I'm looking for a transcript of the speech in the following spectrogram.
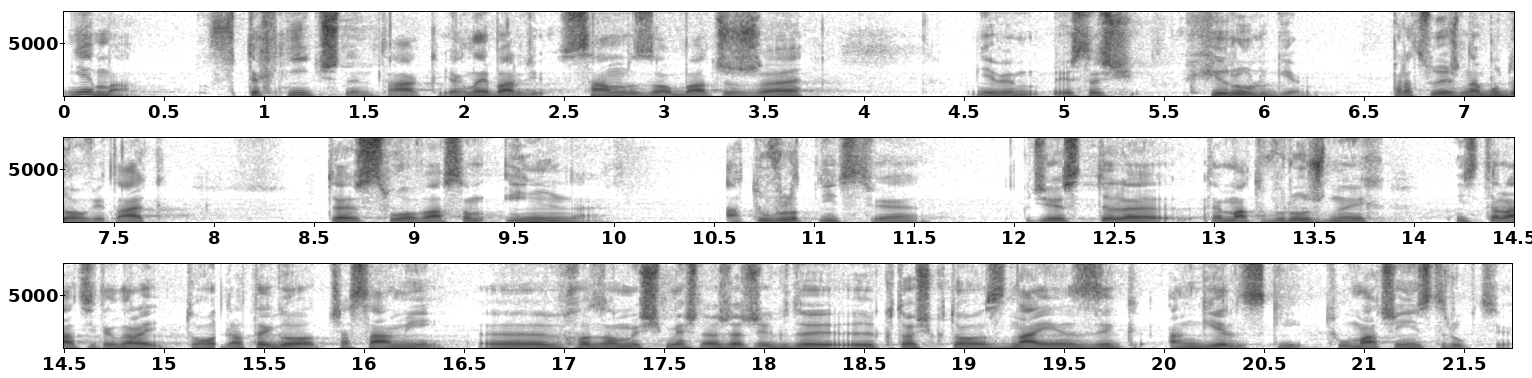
Nie ma. W technicznym, tak, jak najbardziej. Sam zobacz, że, nie wiem, jesteś chirurgiem, pracujesz na budowie, tak? Te słowa są inne. A tu w lotnictwie, gdzie jest tyle tematów różnych, instalacji i tak to dlatego czasami e, wychodzą śmieszne rzeczy, gdy e, ktoś, kto zna język angielski, tłumaczy instrukcję.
